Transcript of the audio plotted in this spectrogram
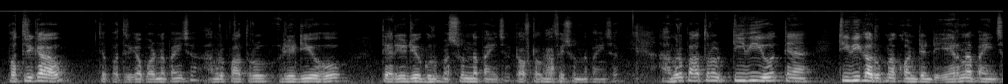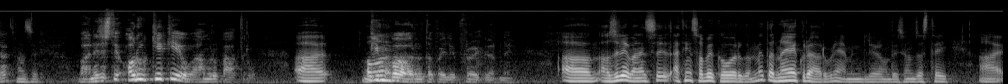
पत्रिका हो त्यो पत्रिका पढ्न पाइन्छ। हाम्रो पात्रो रेडियो हो त्यहाँ रेडियोको रूपमा सुन्न पाइन्छ टकटक आफै सुन्न पाइन्छ। हाम्रो पात्रो टिभी हो त्यहाँ टिभीका रूपमा कन्टेन्ट हेर्न पाइन्छ। भने जस्तै अरू के के हो हाम्रो पात्रो? बिम्बहरू तपाईँले प्रयोग गर्ने। हजुरले भने चाहिँ आई थिङ्क सबै कभर गर्नु तर नयाँ कुराहरू पनि हामीले लिएर आउँदैछौँ जस्तै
